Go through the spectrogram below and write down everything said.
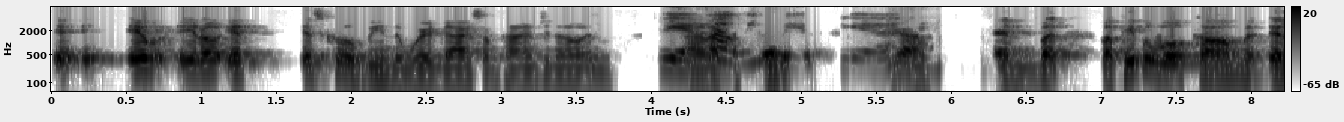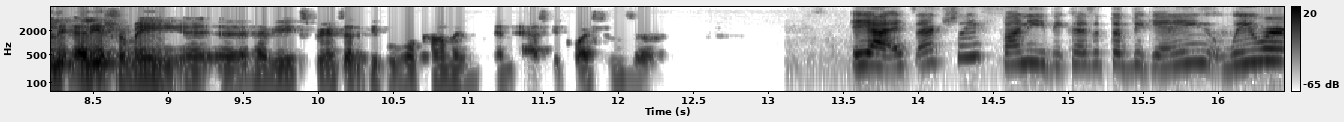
it, it, it you know, it it's cool being the weird guy sometimes. You know, and yeah, I like how we said, feel. yeah, yeah. And but but people will come. At, least for me, uh, uh, have you experienced that? That people will come and, and ask you questions, or Yeah, it's actually funny because at the beginning we were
